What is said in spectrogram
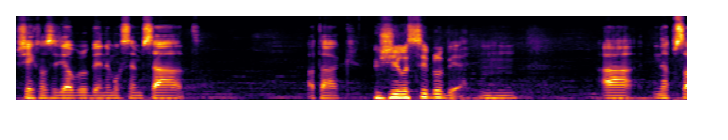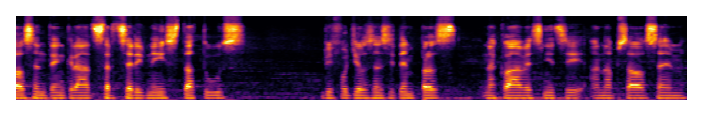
všechno se dělal blbě, nemohl jsem psát a tak. Žil si blbě. Mhm. A napsal jsem tenkrát srdcerivný status, vyfotil jsem si ten prst na klávesnici a napsal jsem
